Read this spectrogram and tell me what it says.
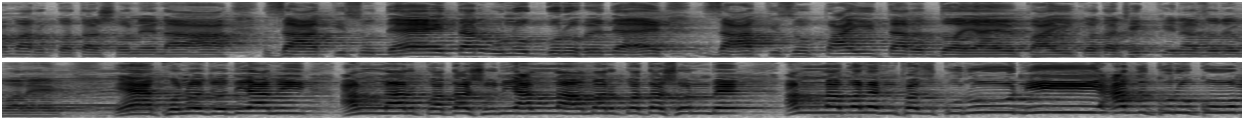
আমার কথা শোনে না। যা কিছু দেয় তার অনুগ্রহ দেয়, যা কিছু পাই তার দয়ায় পাই। কথা ঠিক কিনা জোরে বলে এখনও যদি আমি আল্লাহর কথা শুনি, আল্লাহ আমার কথা শুনবে। আল্লাহ বলেন, ফাজকুরুনি আযকুরুকুম।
